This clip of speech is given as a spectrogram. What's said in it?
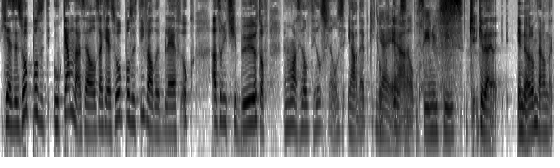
Jij bent zo positief. Hoe kan dat zelfs? Dat jij zo positief altijd blijft. Ook als er iets gebeurt. Of mijn mama is altijd heel snel. Ja, dat heb ik ook Ja, heel ja. snel. Ik, ik heb dat enorm, daarom dat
